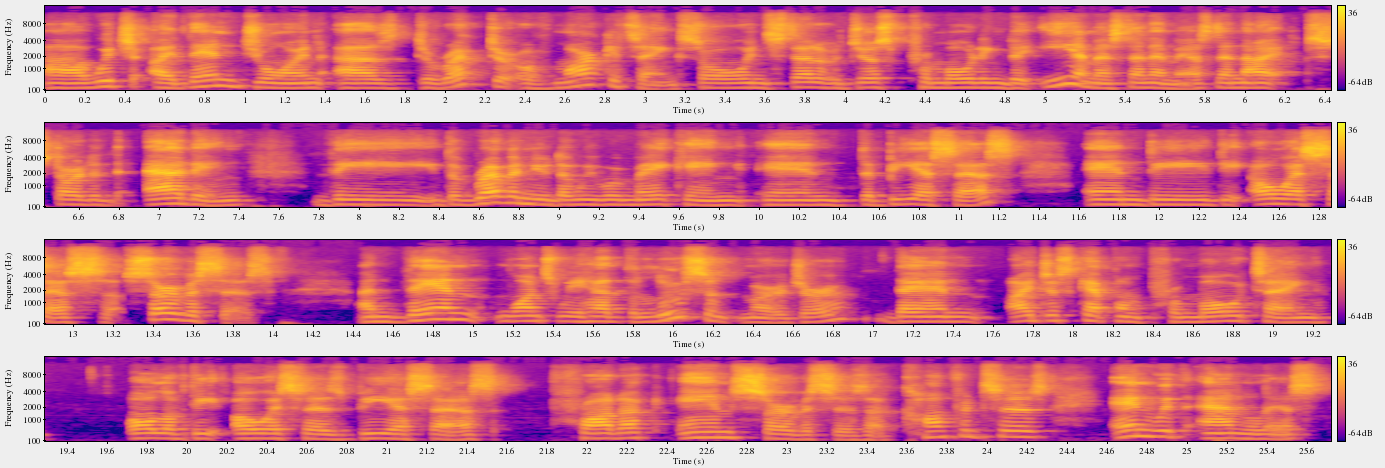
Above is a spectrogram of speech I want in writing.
uh, which I then joined as director of marketing. So instead of just promoting the EMS and MS, then I started adding the the revenue that we were making in the BSS and the the OSS services. And then once we had the Lucent merger, then I just kept on promoting all of the OSS BSS product and services at conferences and with analysts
